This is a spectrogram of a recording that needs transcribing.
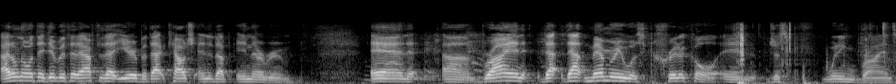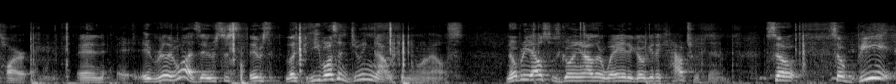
I don't know what they did with it after that year, but that couch ended up in their room. And um, Brian, that that memory was critical in just winning Brian's heart. And it really was. It was just, it was like he wasn't doing that with anyone else. Nobody else was going out of their way to go get a couch with him. So, so be,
